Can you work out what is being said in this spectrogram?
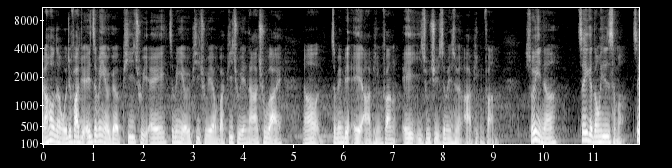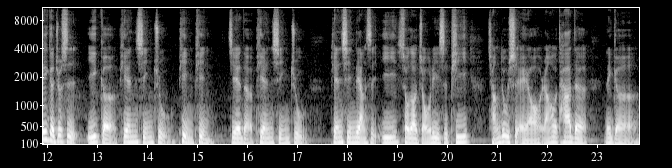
然后呢，我就发觉，哎，这边有一个 p 除以 a，这边有一个 p 除以 a，我们把 p 除以 a 拿出来，然后这边变 a r 平方，a 移出去，这边是 r 平方，所以呢，这个东西是什么？这个就是一个偏心柱拼拼。接的偏心柱，偏心量是一，受到轴力是 P，长度是 L，然后它的那个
